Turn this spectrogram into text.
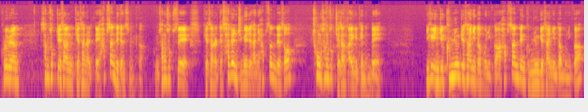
그러면 상속재산 계산할 때 합산되지 않습니까? 그럼 상속세 계산할 때 사전 증여재산이 합산돼서 총 상속재산 가액이 되는데 이게 이제 금융재산이다 보니까 합산된 금융재산이다 보니까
